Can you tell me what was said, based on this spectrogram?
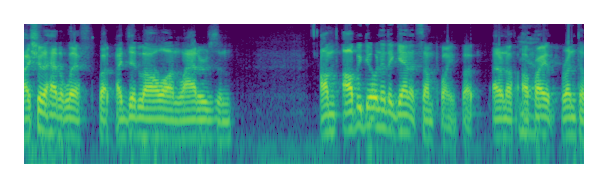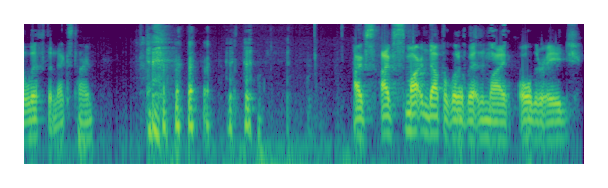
I should have had a lift, but I did it all on ladders and I'm I'll be doing it again at some point, but I don't know if I'll probably rent a lift the next time. I've I've smartened up a little bit in my older age.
